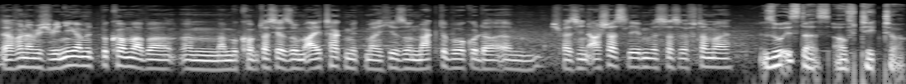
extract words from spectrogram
davon habe ich weniger mitbekommen, aber ähm, man bekommt das ja so im Alltag mit, mal hier so in Magdeburg oder ähm, ich weiß nicht, in Aschersleben ist das öfter mal. So ist das auf TikTok.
